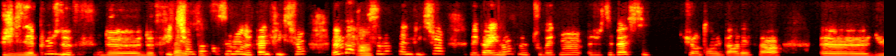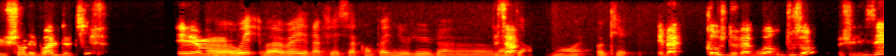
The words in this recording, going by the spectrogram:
je lisais plus de, de, de fiction, pas forcément de fanfiction, même pas ah. forcément de fanfiction, mais par exemple, tout bêtement, je sais pas si tu as entendu parler euh, du chant des voiles de Tiff. Et, euh, euh, oui, bah ouais, il a fait sa campagne Lulu. C'est ça. Ouais. Ok. Et bah, quand je devais avoir 12 ans, je lisais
